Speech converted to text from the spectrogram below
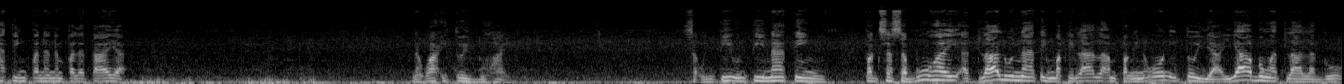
ating pananampalataya? Nawa ito'y buhay. Sa unti-unti nating pagsasabuhay at lalo nating makilala ang Panginoon, ito yayabong at lalago.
